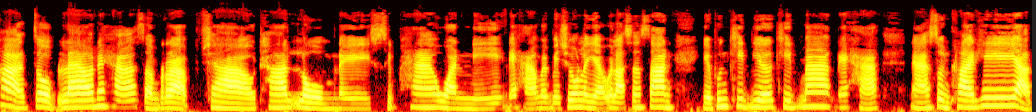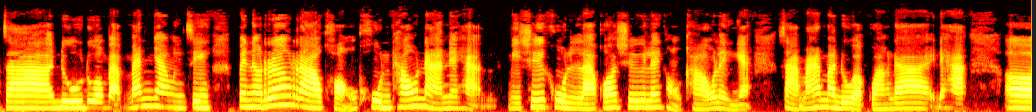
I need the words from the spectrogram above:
ค่ะ จบแล้วนะคะสำหรับชาวธาตุลมใน 15 วันนี้นะคะมันเป็นช่วงระยะเวลาสั้นๆ อย่าเพิ่งคิดเยอะคิดมากนะคะนะส่วนใครที่อยากจะดูดวงแบบแม่นยำจริงๆ เป็นเรื่องราวของคุณเท่านั้นเนี่ยค่ะมีชื่อคุณแล้วก็ชื่อเล่นของเขาอะไรอย่างเงี้ยสามารถมาดูกับกวางได้นะคะเอ่อ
